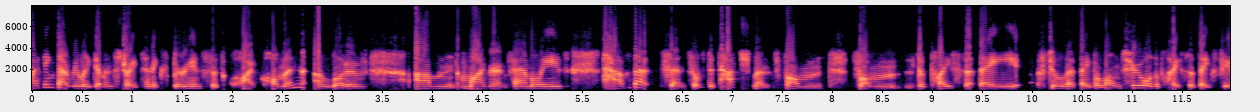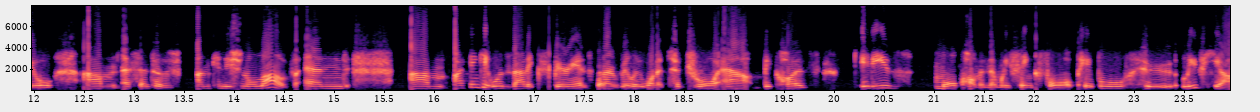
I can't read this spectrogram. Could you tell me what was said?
I think that really demonstrates an experience that's quite common. A lot of um, migrant families have that sense of detachment from from the place that they feel that they belong to, or the place that they feel um, a sense of unconditional love. And um, I think it was that experience that I really wanted to draw out because it is more common than we think for people who live here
